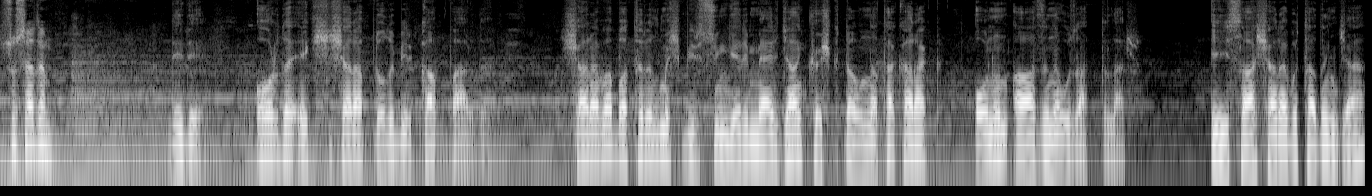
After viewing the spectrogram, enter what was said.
Susadım. dedi. Orada ekşi şarap dolu bir kap vardı. Şaraba batırılmış bir süngeri mercan köşk dalına takarak onun ağzına uzattılar. İsa şarabı tadınca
